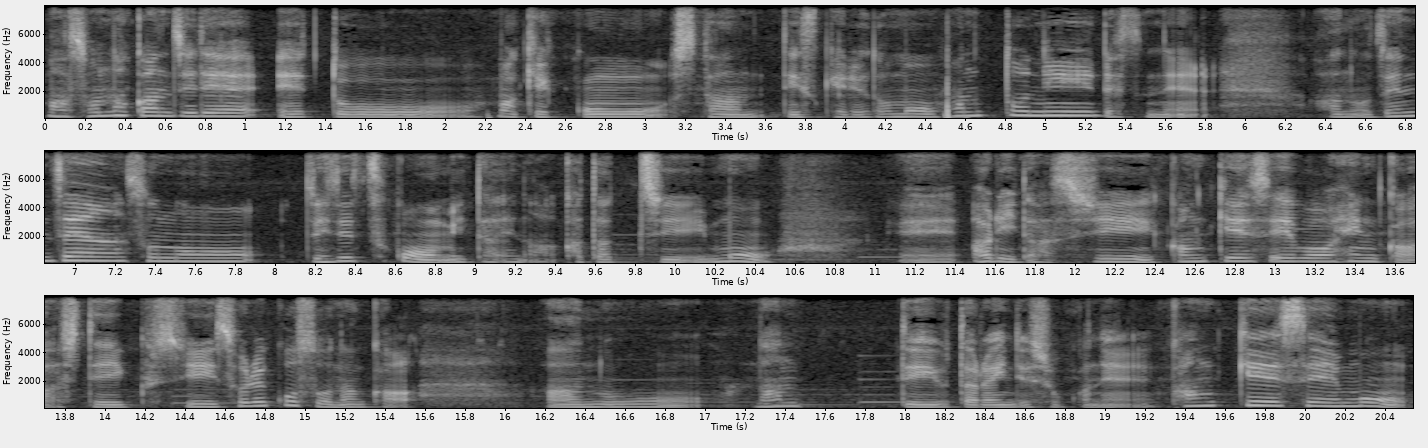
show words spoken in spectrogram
まあ、そんな感じで、えーとまあ、結婚をしたんですけれども本当にですねあの全然その事実婚みたいな形も、えー、ありだし関係性は変化していくしそれこそなんかあの何て言ったらいいんでしょうかね関係性も、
